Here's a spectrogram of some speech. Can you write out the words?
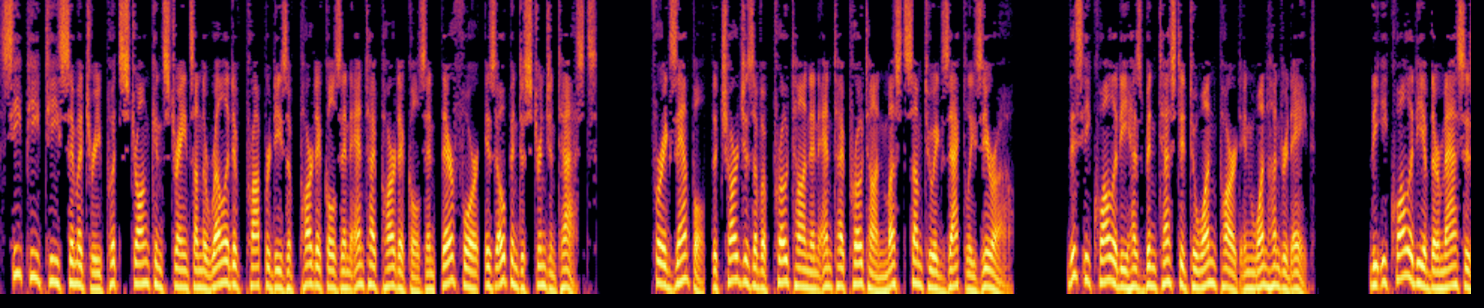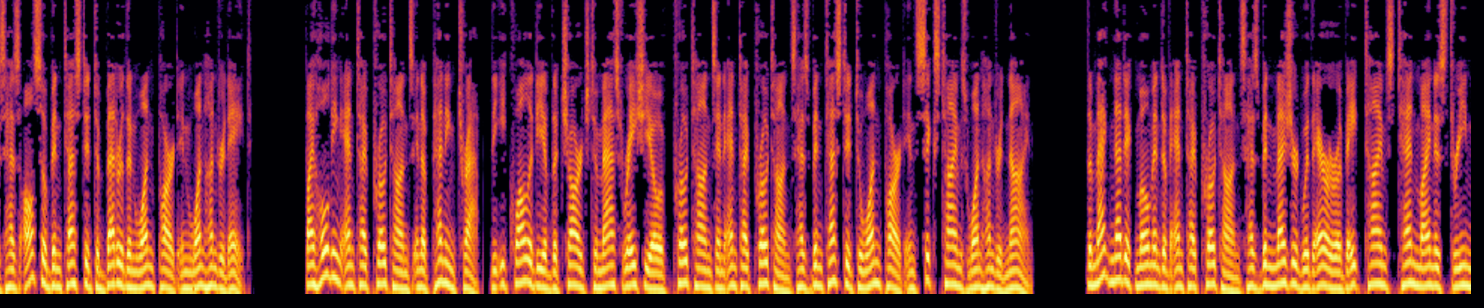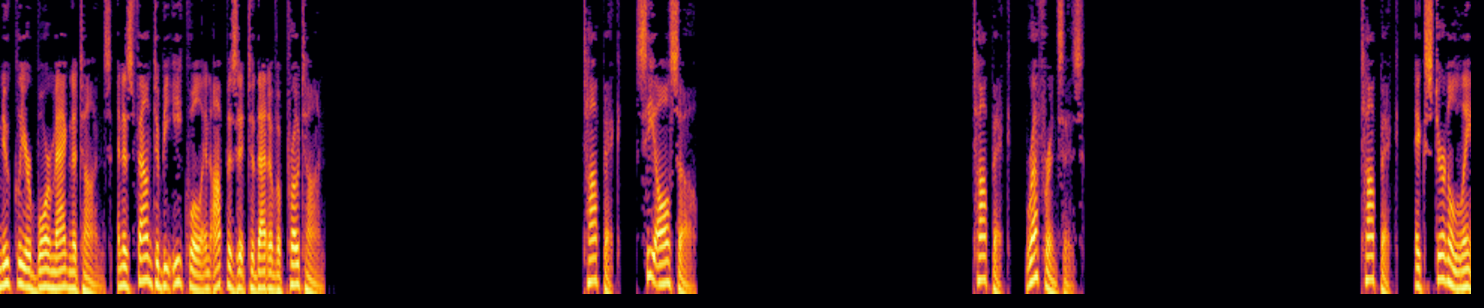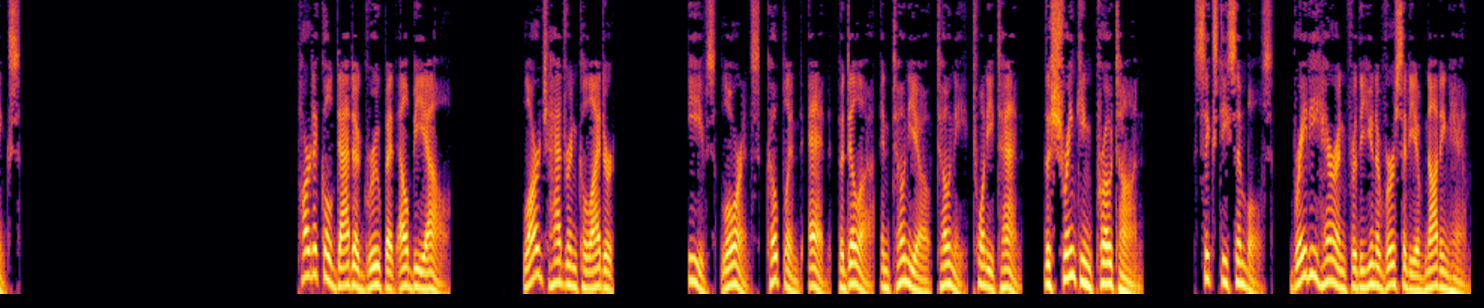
CPT symmetry puts strong constraints on the relative properties of particles and antiparticles and, therefore, is open to stringent tests. For example, the charges of a proton and antiproton must sum to exactly zero. This equality has been tested to 1 part in 108. The equality of their masses has also been tested to better than 1 part in 108. By holding antiprotons in a Penning trap, the equality of the charge-to-mass ratio of protons and antiprotons has been tested to 1 part in 6 times 109. The magnetic moment of antiprotons has been measured with error of 8 times 10^-3 nuclear Bohr magnetons, and is found to be equal and opposite to that of a proton. See also References External links Particle Data Group at LBL Large Hadron Collider Eaves, Laurence, Copeland, ed., Padilla, Antonio Tony 2010. The Shrinking Proton. 60 Symbols. Brady Haran for the University of Nottingham.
